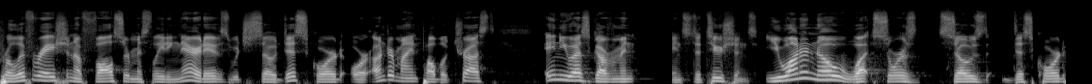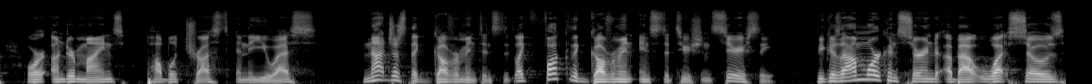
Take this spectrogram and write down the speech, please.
proliferation of false or misleading narratives which sow discord or undermine public trust in U.S. government institutions. You want to know what source sows discord or undermines public trust in the U.S.? Not just the government institute, like fuck the government institutions, seriously, because I'm more concerned about what sows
